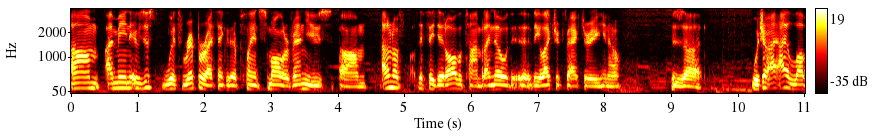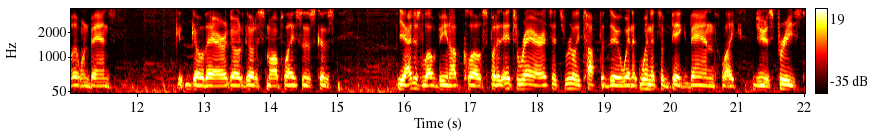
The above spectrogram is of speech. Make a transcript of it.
Um, I mean, it was just with Ripper. I think they're playing smaller venues. Um, I don't know if, if they did all the time, but I know the, the Electric Factory, you know, is uh, which I, I love it when bands g- go there, go go to small places because. Yeah, I just love being up close, but it, it's rare. It's it's really tough to do when it when it's a big band like Judas Priest.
